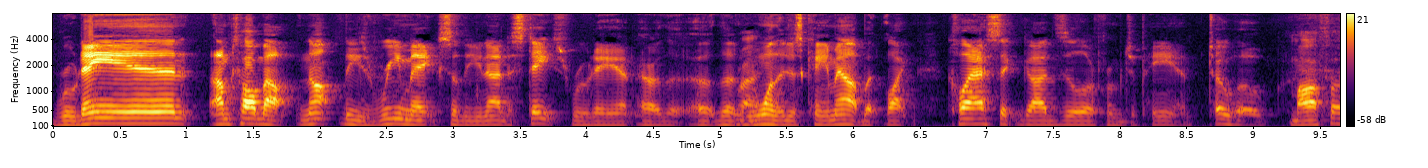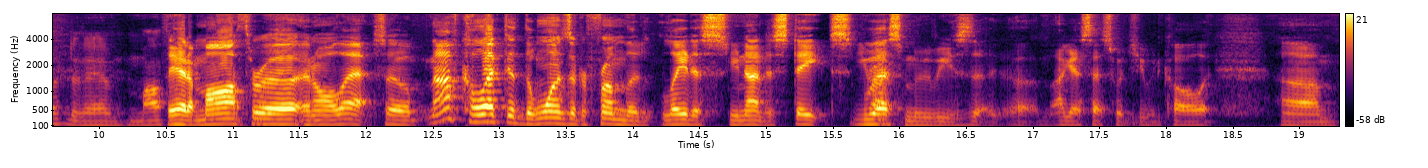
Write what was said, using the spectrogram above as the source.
Rodan. I'm talking about not these remakes of the United States Rodan or the uh, the Right. one that just came out, but like classic Godzilla from Japan, Toho. Mothra? Do they have Mothra? They had a Mothra and all that. So I've collected the ones that are from the latest United States U.S. movies. Uh, uh, I guess that's what you would call it, um,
